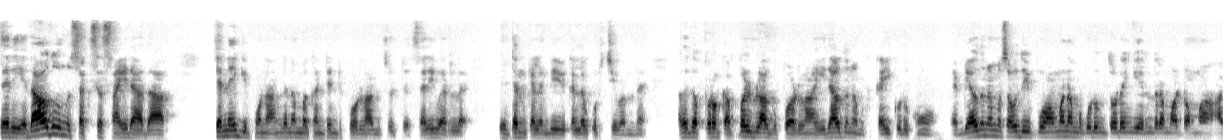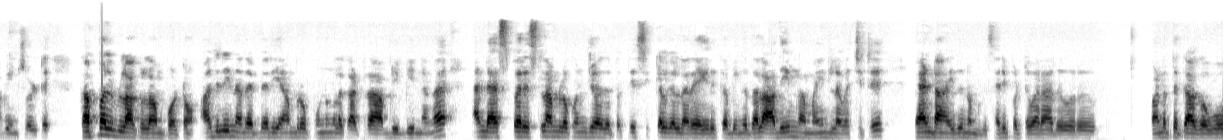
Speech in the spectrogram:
சரி ஏதாவது ஒன்று சக்ஸஸ் ஆயிடாதா? சென்னைக்கு போனேன் அங்கே நம்ம கண்டென்ட் போடலாம்னு சொல்லிட்டு சரி வரல. ரிட்டர்ன் கிளம்பி கள்ளக்குறிச்சி வந்தேன். அதுக்கப்புறம் கப்பல் விளாக் போடலாம். ஏதாவது நமக்கு கை கொடுக்கும். எப்படியாவது நம்ம சவுதி போகாமல் நம்ம குடும்பத்தோட இங்கே இருந்துட மாட்டோமா? அப்படின்னு சொல்லிட்டு கப்பல் விளாக்லாம் போட்டோம். அதுலேயும் நிறைய பேர் ஏன் ப்ரோ பொண்ணுங்களை காட்டுறா? அப்படி இப்படின்னாங்க அண்ட் ஆஸ் பர் இஸ்லாமில் கொஞ்சம் அதை பற்றி சிக்கல்கள் நிறைய இருக்குது அப்படிங்கிறதால அதையும் நான் மைண்டில் வச்சுட்டு வேண்டாம் இது நமக்கு சரிப்பட்டு வராது. ஒரு பணத்துக்காகவோ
